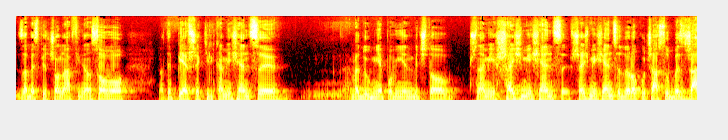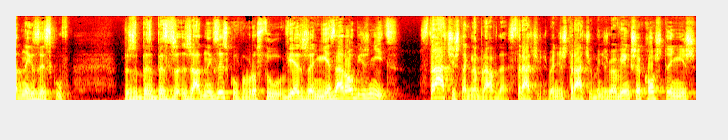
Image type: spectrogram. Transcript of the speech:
zabezpieczona finansowo na te pierwsze kilka miesięcy. Według mnie powinien być to przynajmniej 6 miesięcy. 6 miesięcy do roku czasu bez żadnych zysków. Bez, bez, bez żadnych zysków. Po prostu wiesz, że nie zarobisz nic. Stracisz tak naprawdę. Stracisz. Będziesz tracił. Będziesz miał większe koszty niż,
